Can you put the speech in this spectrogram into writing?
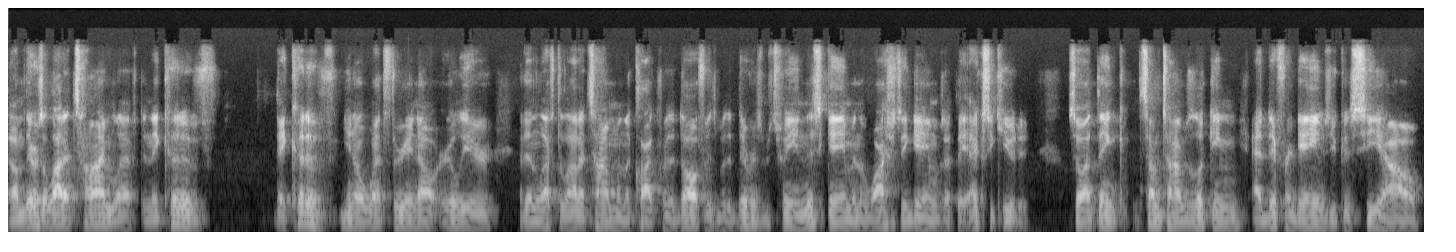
Um, there was a lot of time left, and they could have they could have you know went three and out earlier and then left a lot of time on the clock for the Dolphins. But the difference between this game and the Washington game was that they executed. So I think sometimes looking at different games, you can see how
